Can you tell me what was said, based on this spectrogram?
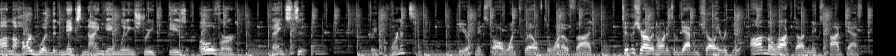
On the hardwood, the Knicks' nine game winning streak is over thanks to. Wait, the Hornets? New York Knicks fall 112 to 105 to the Charlotte Hornets. I'm Gavin Shaw here with you on the Locked On Knicks podcast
